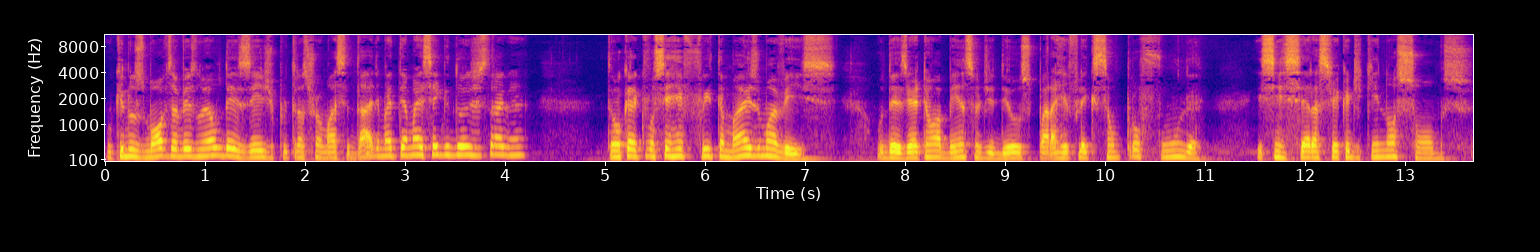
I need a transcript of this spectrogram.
O que nos move vezes não é o desejo por transformar a cidade, mas ter mais seguidores no Instagram. Então eu quero que você reflita mais uma vez. O deserto é uma bênção de Deus para a reflexão profunda e sincera acerca de quem nós somos.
